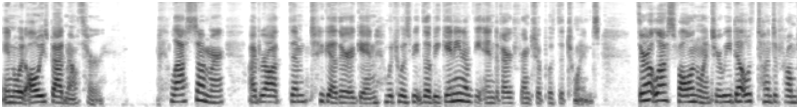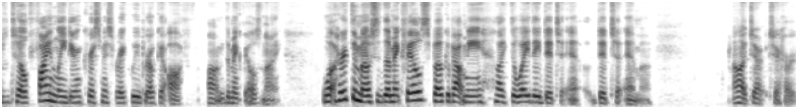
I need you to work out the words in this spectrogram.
and would always badmouth her. Last summer, I brought them together again, which was be- the beginning of the end of our friendship with the twins. Throughout last fall and winter, we dealt with tons of problems until finally during Christmas break we broke it off, um, the McPhails and I. What hurt the most is the McPhails spoke about me like the way they did to did to Emma, uh, to, to her.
